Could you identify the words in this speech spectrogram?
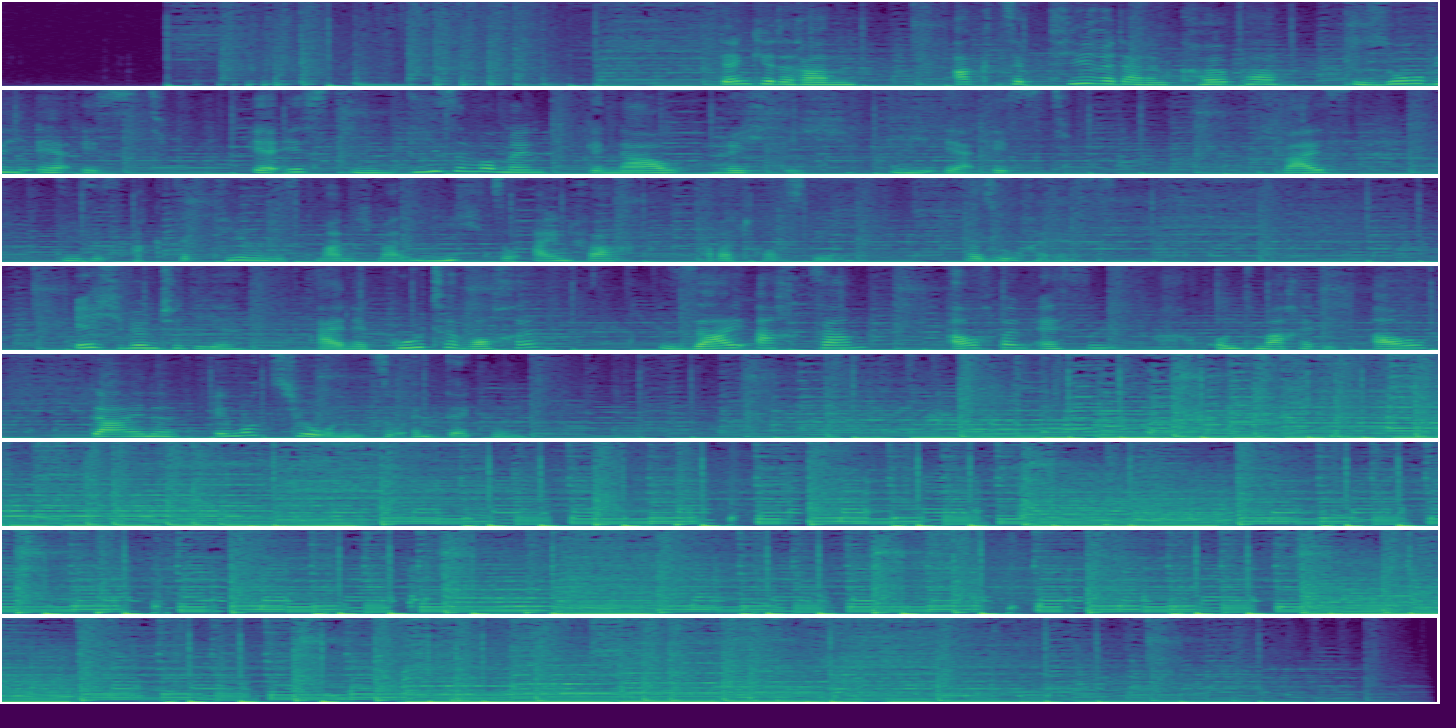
Denke daran, akzeptiere deinen Körper so wie er ist. Er ist in diesem Moment genau richtig, wie er ist. Ich weiß, dieses Akzeptieren ist manchmal nicht so einfach, aber trotzdem versuche es. Ich wünsche dir eine gute Woche, sei achtsam, auch beim Essen und mache dich auf, deine Emotionen zu entdecken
